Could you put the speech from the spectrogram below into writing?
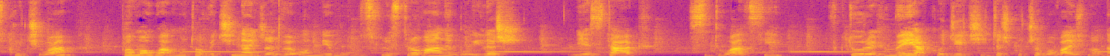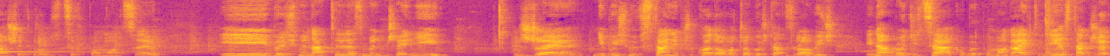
skróciła. Pomogłam mu to wycinać, żeby on nie był sfrustrowany, bo ileż jest tak sytuacji, w których my jako dzieci też potrzebowaliśmy od naszych rodziców pomocy i byliśmy na tyle zmęczeni, że nie byliśmy w stanie przykładowo czegoś tam zrobić i nam rodzice jakoby pomagali. To nie jest tak, że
